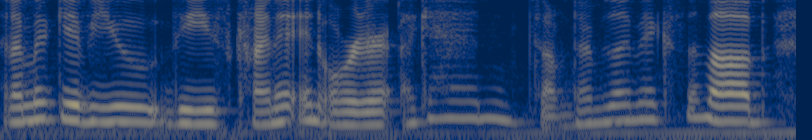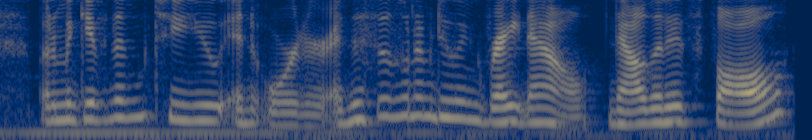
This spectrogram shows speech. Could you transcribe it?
and I'm going to give you these kind of in order. Again, sometimes I mix them up, but I'm going to give them to you in order. And this is what I'm doing right now. Now that it's fall,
